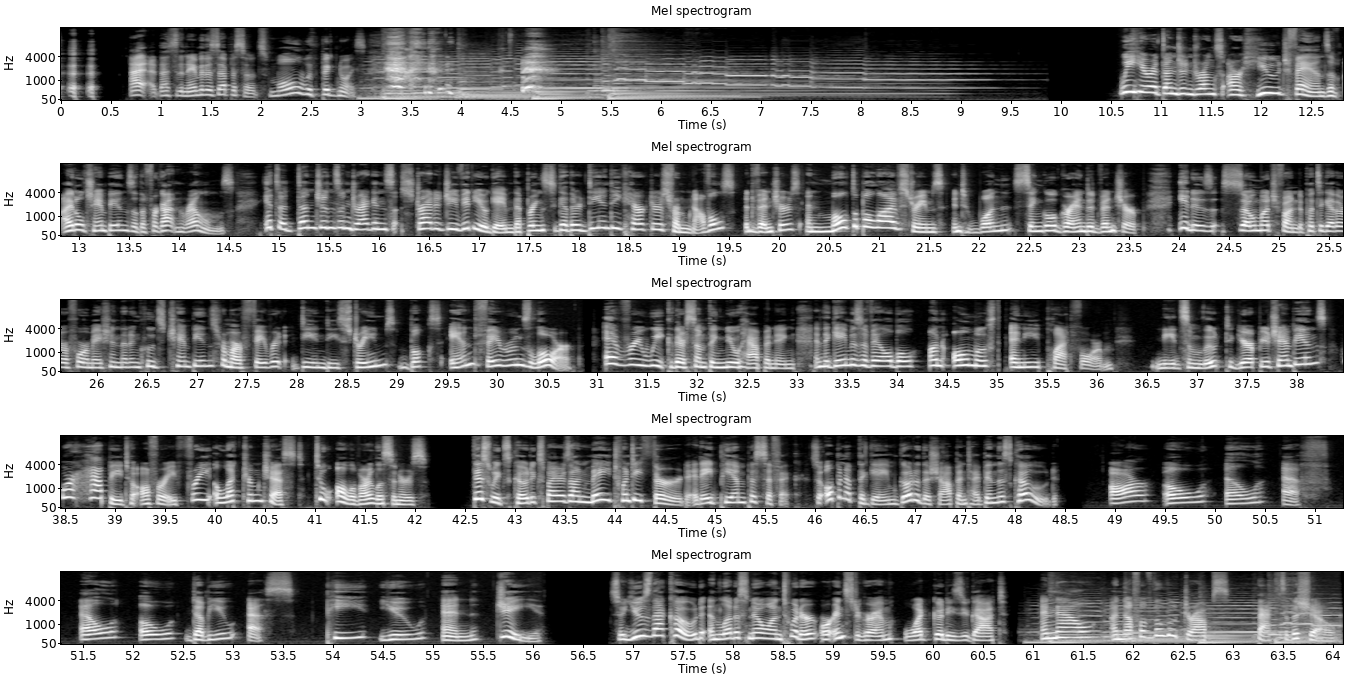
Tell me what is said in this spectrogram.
I, that's the name of this episode. Small with big noise. We here at Dungeon Drunks are huge fans of Idle Champions of the Forgotten Realms. It's a Dungeons and Dragons strategy video game that brings together D&D characters from novels, adventures, and multiple live streams into one single grand adventure. It is so much fun to put together a formation that includes champions from our favorite D&D streams, books, and Faerun's lore. Every week there's something new happening, and the game is available on almost any platform. Need some loot to gear up your champions? We're happy to offer a free Electrum chest to all of our listeners. This week's code expires on May 23rd at 8 p.m. Pacific. So open up the game, go to the shop, and type in this code R O L F L O W S P U N G. So use that code and let us know on Twitter or Instagram what goodies you got. And now, enough of the loot drops, back to the show.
